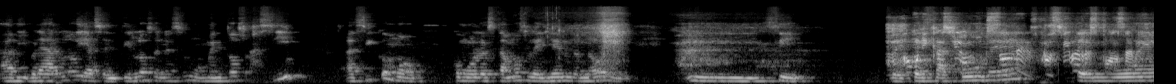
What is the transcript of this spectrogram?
a, vibrarlo y a sentirlos en esos momentos así, así como, como lo estamos leyendo, ¿no? Y, y sí, te, sacude, te mueve,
